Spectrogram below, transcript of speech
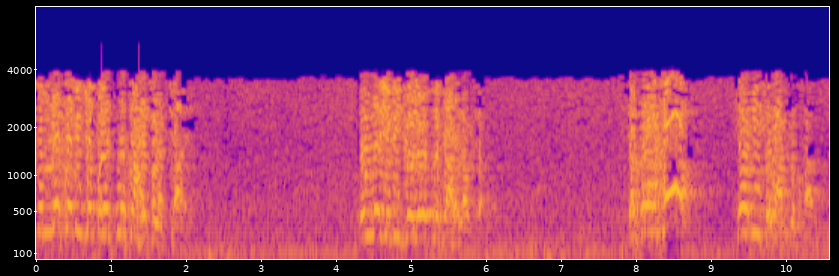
تم میں سے بھی جو پلٹنا چاہے پلٹ جائے۔ تم میں سے بھی جو لوٹنا چاہے لوٹ جائے۔ سترہ سو چوبیس ہزار کے مقابلے۔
